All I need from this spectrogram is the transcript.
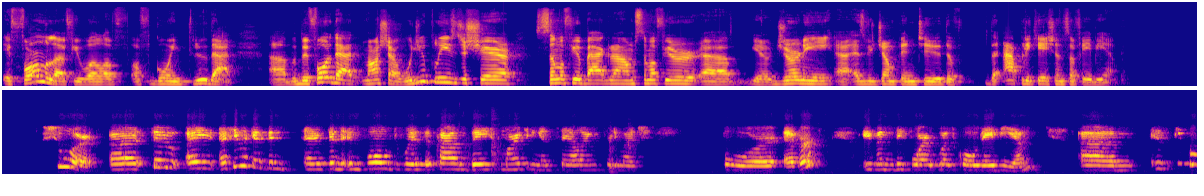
a formula, if you will, of of going through that. Uh, but before that, Masha, would you please just share some of your background, some of your uh, you know journey uh, as we jump into the the applications of ABM? Sure. Uh, so I, I feel like I've been I've been involved with account-based marketing and selling pretty much forever, even before it was called ABM. Because um, people,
